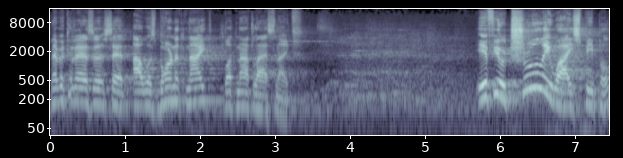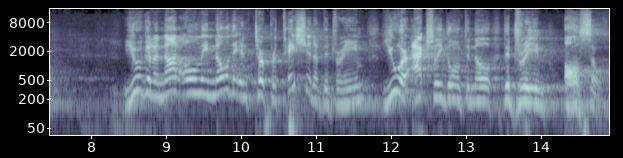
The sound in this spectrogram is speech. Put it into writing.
Nebuchadnezzar said, I was born at night, but not last night. if you're truly wise people, you're going to not only know the interpretation of the dream, you are actually going to know the dream also.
